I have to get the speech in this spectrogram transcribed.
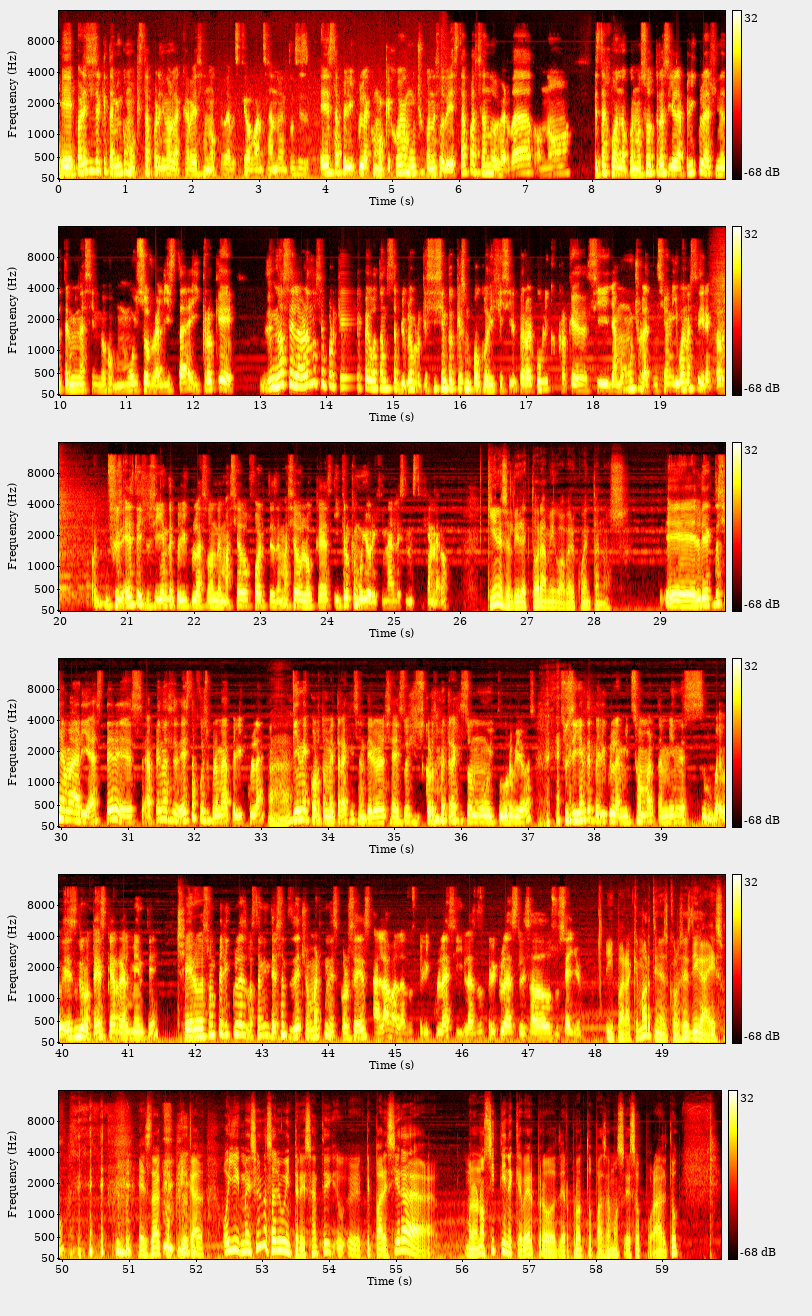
eh, parece ser que también como que está perdiendo la cabeza, ¿no? Cada vez que va avanzando. Entonces, esta película como que juega mucho con eso de está pasando de verdad o no, está jugando con nosotros y la película al final termina siendo muy surrealista y creo que, no sé, la verdad no sé por qué pegó tanto esta película porque sí siento que es un poco difícil, pero al público creo que sí llamó mucho la atención y bueno, este director, este y su siguiente película son demasiado fuertes, demasiado locas y creo que muy originales en este género. ¿Quién es el director, amigo? A ver, cuéntanos. Eh, el director se llama Ari Aster, es apenas esta fue su primera película. Ajá. Tiene cortometrajes anteriores a estos y sus cortometrajes son muy turbios. Su siguiente película, Midsommar, también es, es grotesca realmente. Sí. Pero son películas bastante interesantes. De hecho, Martin Scorsese alaba las dos películas y las dos películas les ha dado su sello. Y para que Martin Scorsese diga eso, está complicado. Oye, mencionas algo interesante eh, que pareciera, bueno, no, sí tiene que ver, pero de pronto pasamos eso por alto.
